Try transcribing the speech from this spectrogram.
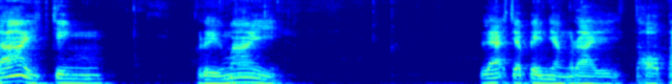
ได้จริงหรือไม่ และจะเป็นอย่างไรต่อไป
